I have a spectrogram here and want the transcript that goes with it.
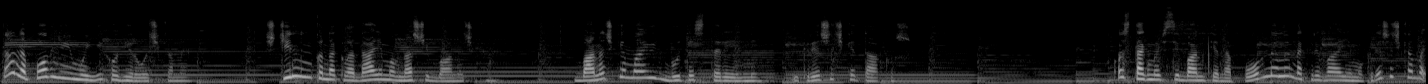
Та наповнюємо їх огірочками. Щільненько накладаємо в наші баночки. Баночки мають бути стерильні і кришечки також. Ось так ми всі банки наповнили, накриваємо кришечками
